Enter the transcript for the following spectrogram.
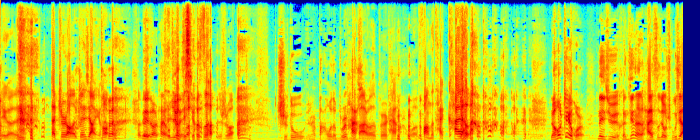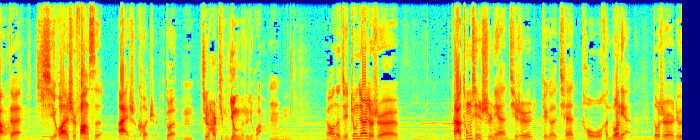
这个他知道了真相以后，特别那段太有意特别思了，羞涩，就说 尺度有点把握的不是太好。把握的不是太好，我放的太开了。然后这会儿那句很经典的台词就出现了。对，喜欢是放肆，爱是克制。对，嗯其实还是挺硬的这句话。嗯。嗯，然后呢，这中间就是他俩通信十年，其实这个前头很多年都是刘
